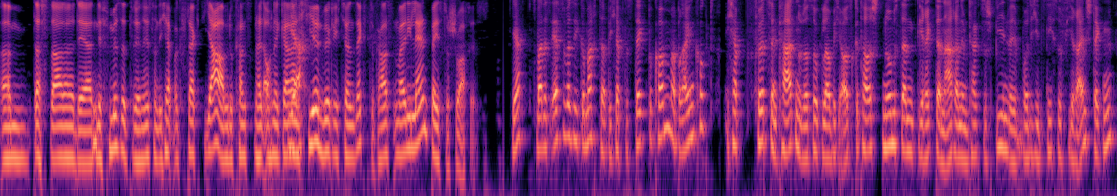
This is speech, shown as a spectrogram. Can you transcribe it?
ähm, dass da der Nif Mizzet drin ist und ich habe mir gefragt, ja, aber du kannst halt auch nicht garantieren, ja. wirklich Turn 6 zu casten, weil die Landbase so schwach ist. Ja, das war das erste, was ich gemacht habe. Ich habe das Deck bekommen, habe reingeguckt. Ich habe 14 Karten oder so, glaube ich, ausgetauscht, nur um es dann direkt danach an dem Tag zu spielen, weil wollte ich jetzt nicht so viel reinstecken.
